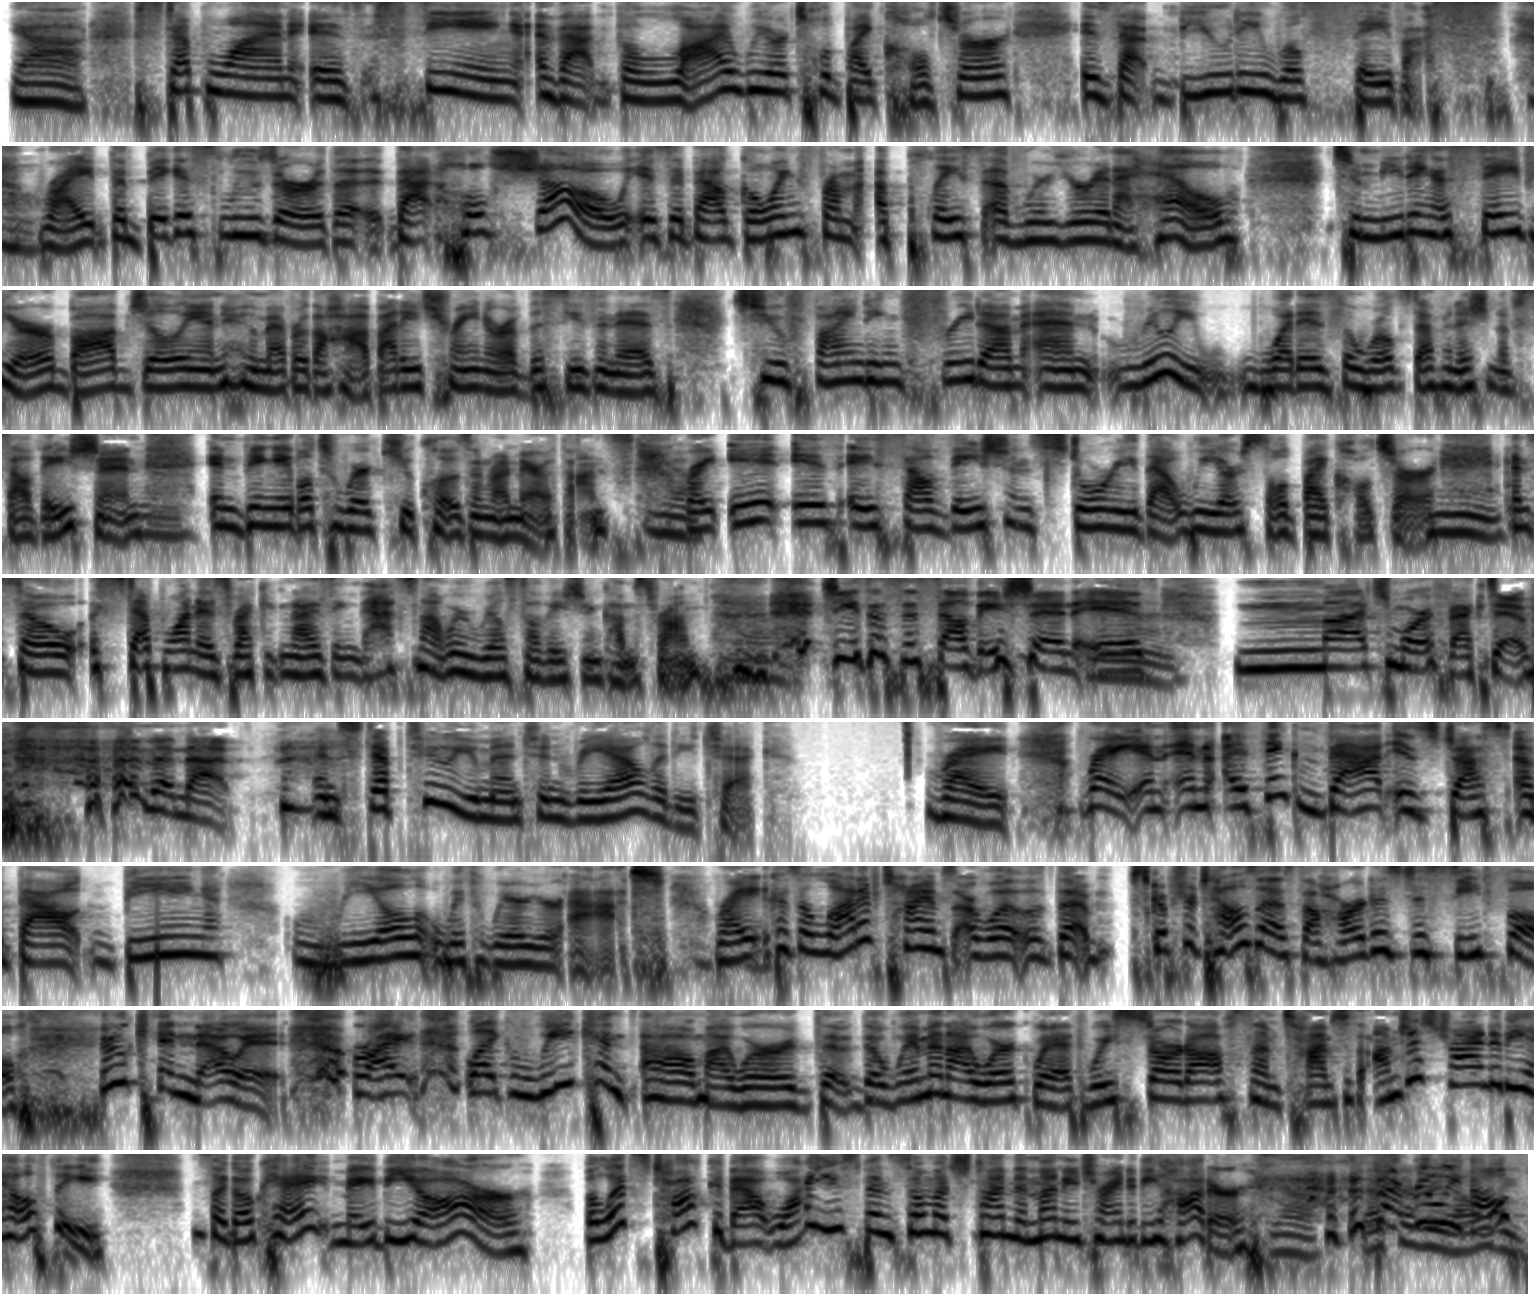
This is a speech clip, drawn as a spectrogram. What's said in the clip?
Yeah. Step one is seeing that the lie we are told by culture is that beauty will save us, oh. right? The biggest loser, the, that whole show is about going from a place of where you're in a hell to meeting a savior, Bob, Jillian, whomever the hot body trainer of the season is, to finding freedom and really what is the world's definition of salvation yeah. in being able to wear cute clothes and run marathons, yeah. right? It is a salvation story that we are sold by culture culture. Mm. And so step one is recognizing that's not where real salvation comes from. Yeah. Jesus' salvation is much more effective than that. And step two, you mentioned reality check. Right. Right. And and I think that is just about being real with where you're at, right? Mm-hmm. Because a lot of times are what the scripture tells us the heart is deceitful. Who can know it? Right? Like we can oh my word, the, the women I work with, we start off sometimes with I'm just trying to be healthy. It's like, okay, maybe you are, but let's talk about why you spend so much time and money trying to be hotter. Yeah, Does that really help?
